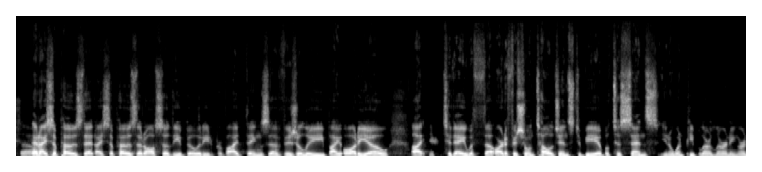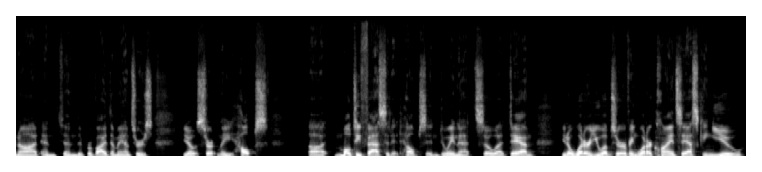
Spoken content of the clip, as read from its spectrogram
So, and I suppose that I suppose that also the ability to provide things uh, visually by audio uh, today with uh, artificial intelligence to be able to sense, you know, when people are learning or not, and then to provide them answers, you know, certainly helps. Uh, multifaceted helps in doing that. So, uh, Dan, you know, what are you observing? What are clients asking you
